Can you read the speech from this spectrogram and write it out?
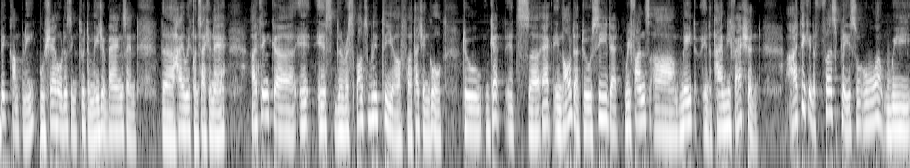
big company, whose shareholders include the major banks and the highway concessionaire, I think uh, it is the responsibility of uh, Touch and Go to get its uh, act in order to see that refunds are made in a timely fashion. I think in the first place, what we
